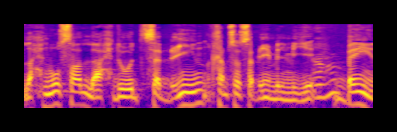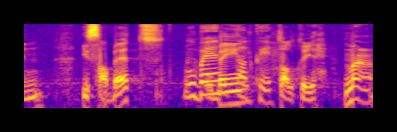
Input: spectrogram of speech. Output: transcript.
رح نوصل لحدود 70 75% بين إصابات وبين تلقيح. تلقيح. مع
